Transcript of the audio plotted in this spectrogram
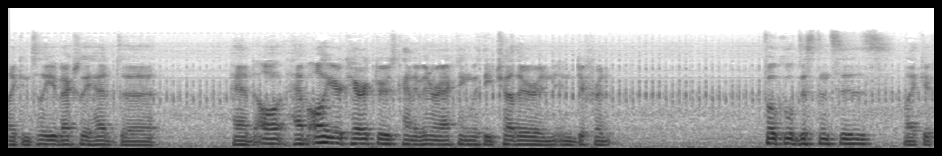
like until you've actually had to had all have all your characters kind of interacting with each other in, in different focal distances. Like if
